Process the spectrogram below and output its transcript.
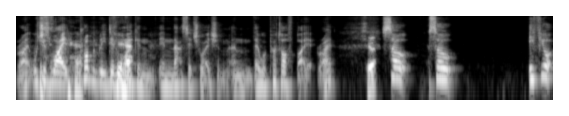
right? Which is why it probably didn't Yeah. work in in that situation, and they were put off by it, right? Sure. So so if you're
